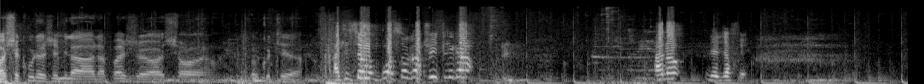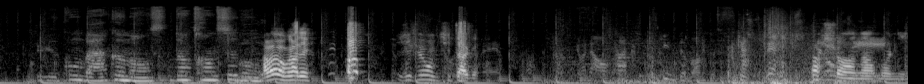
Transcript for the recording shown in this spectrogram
Ouais, je suis cool, j'ai mis la, la page euh, sur, euh, sur le côté là. Attention, boisson gratuite, les gars Ah non, il est déjà fait. Le combat commence dans 30 secondes. Ah ouais, regardez. Hop J'ai fait mon petit tag. Ah, je suis en harmonie.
